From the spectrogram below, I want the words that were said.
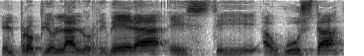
el propio Lalo Rivera, este, Augusta,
